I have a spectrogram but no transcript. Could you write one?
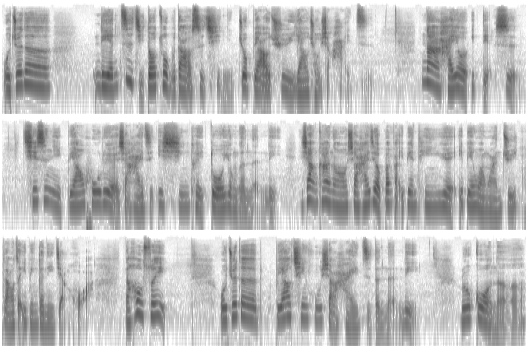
我觉得连自己都做不到的事情，你就不要去要求小孩子。那还有一点是。其实你不要忽略小孩子一心可以多用的能力。你想想看哦，小孩子有办法一边听音乐一边玩玩具，然后再一边跟你讲话。然后，所以我觉得不要轻忽小孩子的能力。如果呢，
